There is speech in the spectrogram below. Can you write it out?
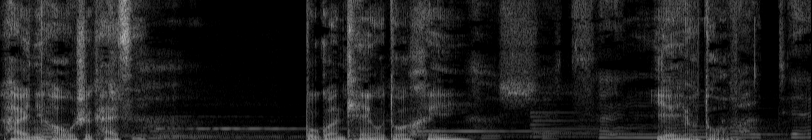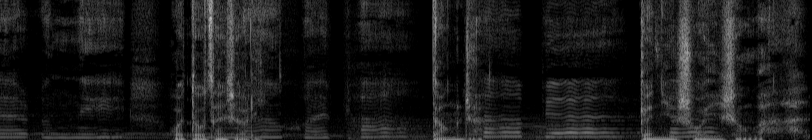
嗨，你好，我是凯子。不管天有多黑，夜有多晚，我都在这里等着跟你说一声晚安。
